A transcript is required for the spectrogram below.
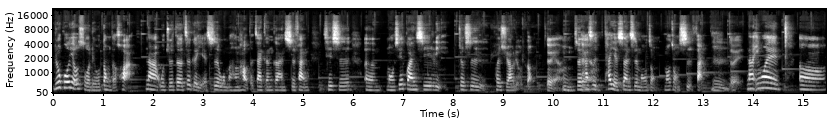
如果有所流动的话，那我觉得这个也是我们很好的在跟个案示范。其实，呃，某些关系里就是会需要流动，对啊，嗯，所以它是、它也算是某种某种示范。嗯，对，那因为，呃，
